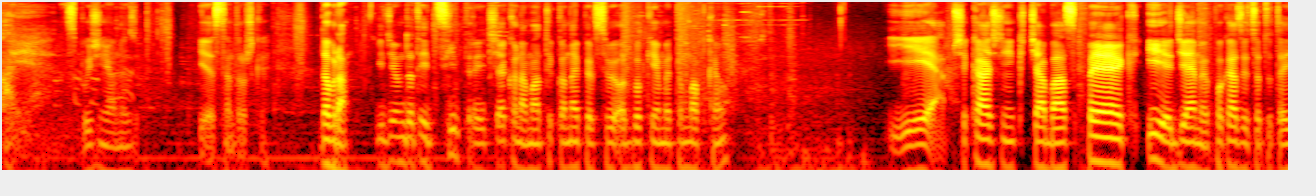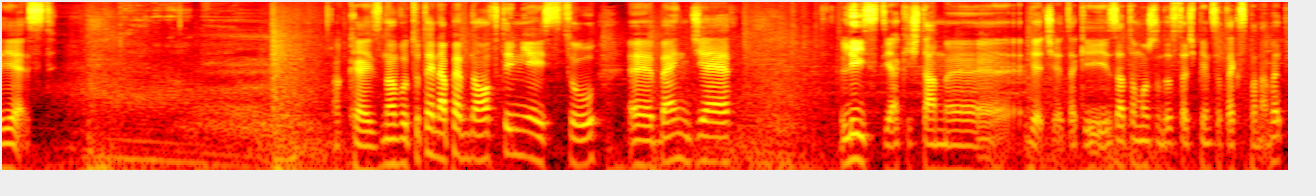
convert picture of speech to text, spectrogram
Aj, spóźniony jestem troszkę. Dobra, idziemy do tej citry, czy jak ona ma, tylko najpierw sobie odblokujemy tą mapkę. Yeah, przekaźnik, ciabas, pyk i jedziemy, pokazuj co tutaj jest. Okej, znowu tutaj na pewno w tym miejscu e, będzie list jakiś tam, e, wiecie, taki, za to można dostać 500 expa nawet.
